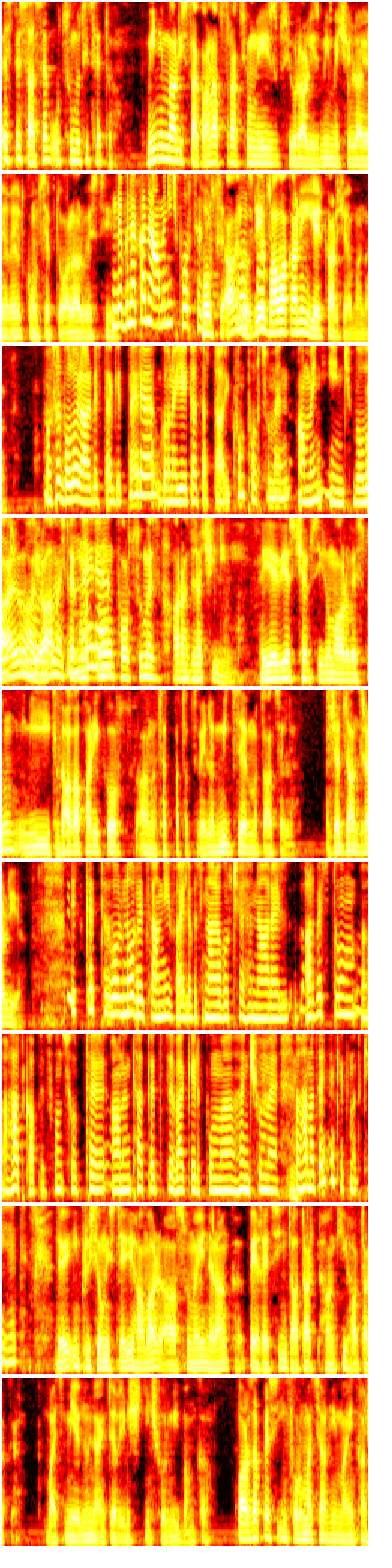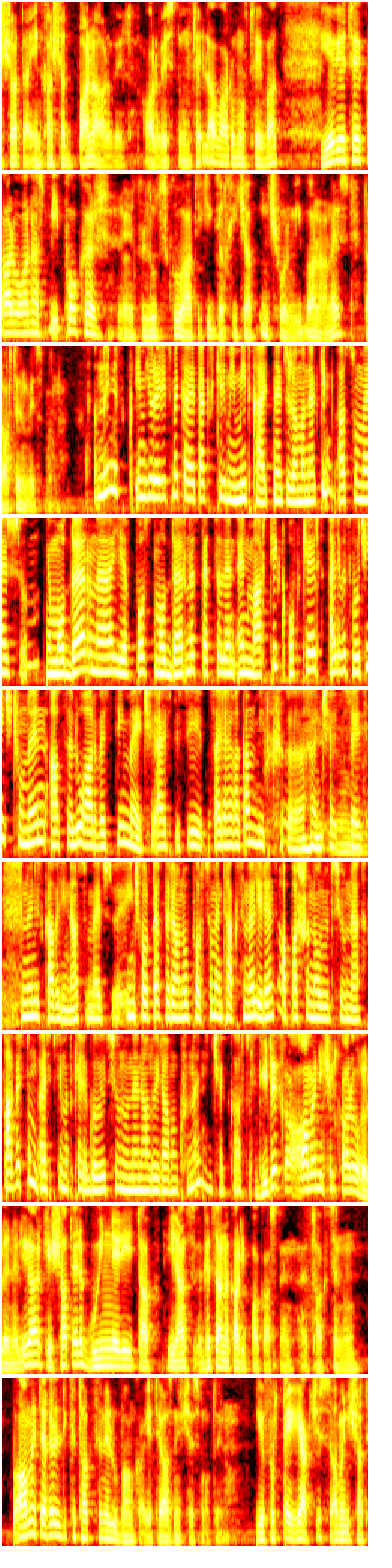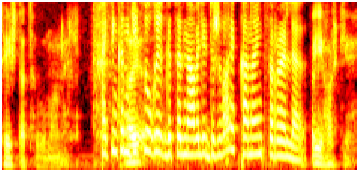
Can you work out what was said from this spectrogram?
Այսպես ասեմ, 88-ից հետո Մինիմալիստական абստրակցիոնիզմ, սյուրռեալիզմի մեջ էլ է եղել կոնցեպտուալ արվեստի։ Դե բնական է ամեն ինչ փորձել։ Փորձ, այո, եւ բավականին երկար ժամանակ։ Ոնց որ բոլոր արվեստագետները գոնե երիտասարդ տարիքում փորձում են ամեն ինչ, բոլոր Այո, այո, ամենտեղ մտնում փորձում ես առանց դրա չի լինի։ Եվ ես չեմ սիրում արվեստում մի գաղափարի կորտ անընդհատ պատտվելը, մի ձև մտածելը։ Շատ ձանձրալի է։ Իսկ այդ որ նոր հեծանի այլևս հնարավոր չէ հնարել արվեստում հատկապես ոնց որ թե անընդհատ այդ ձևակերպումը հնչում է համաձայն եք այդ մտքի հետ Դե իմպրեսիոնիստների համար ասում էին նրանք պեղեցին դատարկ հանքի հատակը բայց միևնույն այնտեղ ինչ ինչ որ մի բան կա Պարզապես ինֆորմացիան հիմա այնքան շատ է, այնքան շատ բան արվել արվեստում, թե լավ առումով, թե վատ, եւ եթե կարողանաս մի փոքր լուցկու հատիկի գլխի չափ ինչ որ մի բան անես, դա արդեն մեծ բան է։ Նույնիսկ իմ հյուրերից մեկը հետաքրքիր մի միտք հայտնեց ժամանակին, ասում էր մոդեռնը եւ պոստմոդեռնը ստեղծել են այն մարդիկ, ովքեր այլևս ոչինչ չունեն ասելու արվեստի մեջ, այսպիսի ծայրահեղական միտք հնչեցրեց։ Նույնիսկ ավելին ասում էր, ինչ որտեղ դրանով փորձում են թաքցնել իրենց ապաշնորությունը։ Արվեստում այսպիսի մտքերը գոյություն ունենալու իրավունք ունեն, ինչ եք կարծում։ Գիտեք, ամեն ինչ էլ կարող է լինել։ Իհարկե, շատերը գույնների տակ իրանց գծանակարի պակասն են թաքցնում ամենտեղ էլ դիքը թաքցնելու բան կա, եթե ազնիվ չես մոտենում։ Երբ որ տեղյակ չես, ամենի շատ հեշտ է թվում անել։ Այսինքն գիծ ուղիղ գծելն ավելի դժվար է, քան այն ծռելը։ Իհարկե։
